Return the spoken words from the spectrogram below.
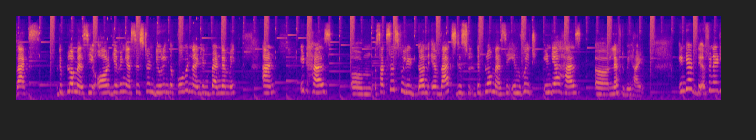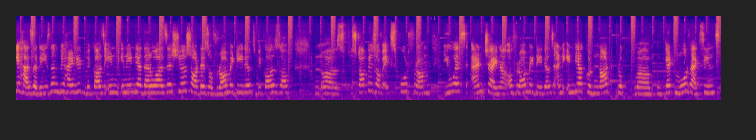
vax diplomacy or giving assistance during the covid-19 pandemic and it has um, successfully done a vax dis- diplomacy in which India has uh, left behind. India definitely has a reason behind it because in, in India there was a sheer shortage of raw materials because of uh, stoppage of export from US and China of raw materials and India could not pro- uh, get more vaccines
